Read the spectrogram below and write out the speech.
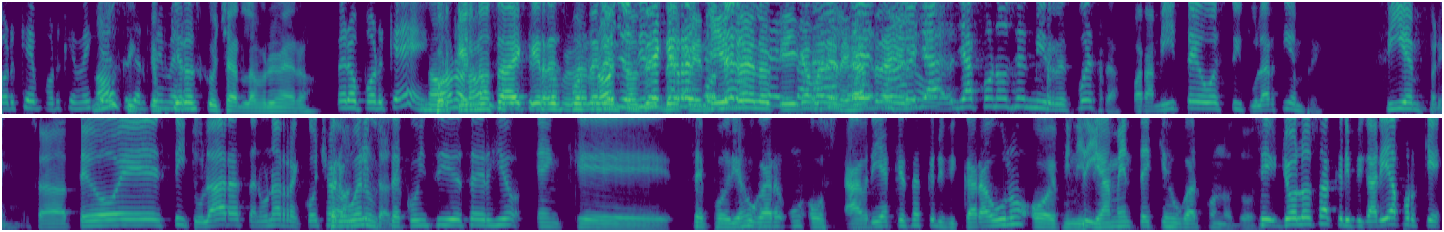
¿Por qué? ¿Por qué me No, quieres sí, escuchar que primero? quiero escucharla primero. ¿Pero por qué? No, Porque él no sabe qué responder. No, yo sí entonces sé qué dependiendo de lo que diga responder. María Alejandra, usted él- Usted ya, ya conocen mi respuesta. Para mí, Teo es titular siempre. Siempre. O sea, Teo es titular hasta en una recocha. Pero bueno, banquitas. ¿usted coincide, Sergio, en que se podría jugar, un- o habría que sacrificar a uno o definitivamente hay que jugar con los dos? Sí, yo lo sacrificaría porque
